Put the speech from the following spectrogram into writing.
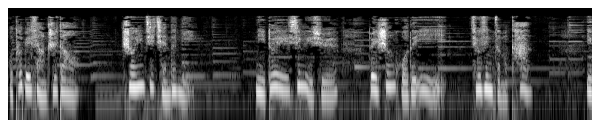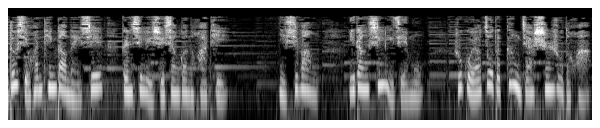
我特别想知道，收音机前的你，你对心理学、对生活的意义究竟怎么看？你都喜欢听到哪些跟心理学相关的话题？你希望一档心理节目，如果要做得更加深入的话，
